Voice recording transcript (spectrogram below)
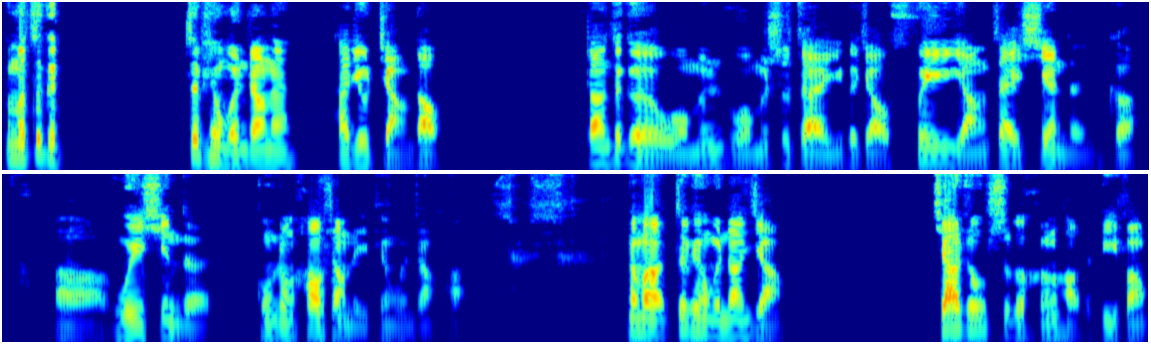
那么这个这篇文章呢，他就讲到，当然这个我们我们是在一个叫飞扬在线的一个啊微信的公众号上的一篇文章啊。那么这篇文章讲，加州是个很好的地方。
